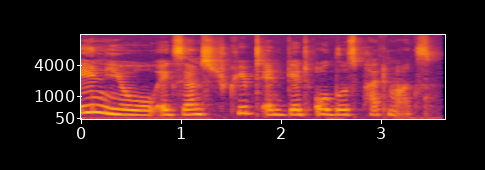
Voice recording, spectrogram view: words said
in your exam script and get all those part marks.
